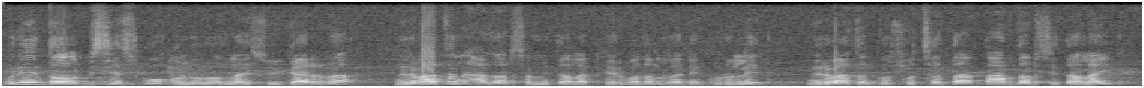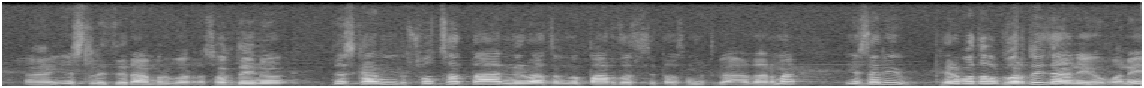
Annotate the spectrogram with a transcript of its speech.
कुनै दल विशेषको अनुरोधलाई स्वीकारेर निर्वाचन आचार संहितालाई फेरबदल गर्ने कुरोले निर्वाचनको स्वच्छता पारदर्शितालाई यसले चाहिँ राम्रो गर्न सक्दैन। त्यसकारण स्वच्छता निर्वाचनको पारदर्शिता समितिको आधारमा यसरी फेरबदल गर्दै जाने हो भने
